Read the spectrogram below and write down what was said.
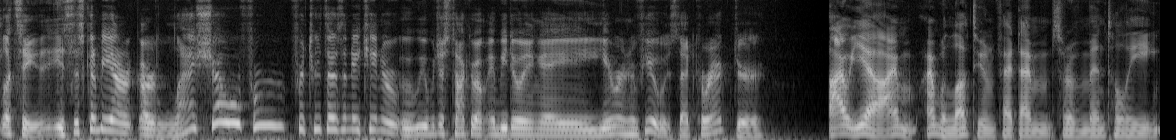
Let's see. Is this going to be our, our last show for, for 2018, or we were just talking about maybe doing a year in review? Is that correct? Or I yeah, I'm I would love to. In fact, I'm sort of mentally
